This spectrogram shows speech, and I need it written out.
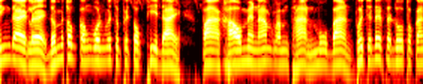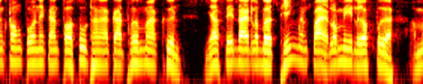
ทิ้งได้เลย โดยไม่ต้องกังวลว่าจะไปตกที่ใดป่าเขาแม่น้ำลำธารหมู่บ้าน เพื่อจะได้สะดวกต่อการคล่องตัวในการต่อสู้ทางอากาศเพิ่มมากขึ้น อย่าเสียดายระเบิดทิ้งมันไป เรามีเหลือเฟือ อเม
